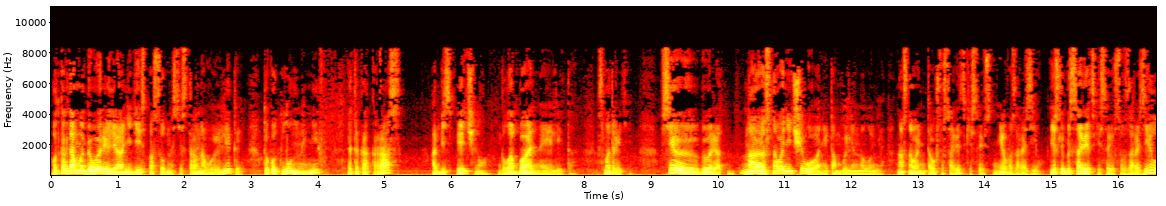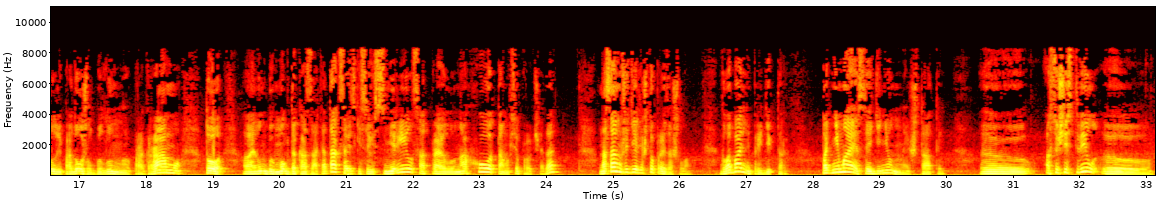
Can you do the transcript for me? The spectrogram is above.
Вот когда мы говорили о недееспособности страновой элиты, то вот лунный миф это как раз обеспечила глобальная элита. Смотрите, все говорят, на основании чего они там были на Луне? На основании того, что Советский Союз не возразил. Если бы Советский Союз возразил или продолжил бы лунную программу, то э, он бы мог доказать. А так Советский Союз смирился, отправил луноход там и все прочее. Да? На самом же деле что произошло? Глобальный предиктор, поднимая Соединенные Штаты, э, осуществил э,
